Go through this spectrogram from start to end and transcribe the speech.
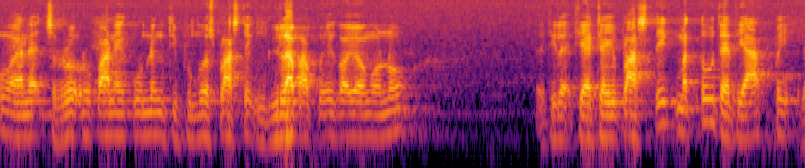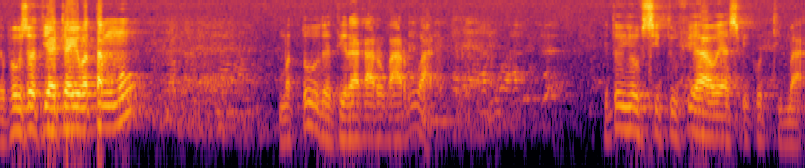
Wah, nek jeruk rupane kuning dibungkus plastik gilap apike kaya ngono. Jadi lek diadai plastik metu dadi apik. Lha bangsa diadai wetengmu metu dadi ra karo-karuan. Itu yufsidu fiha wa yasfikud dima'.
